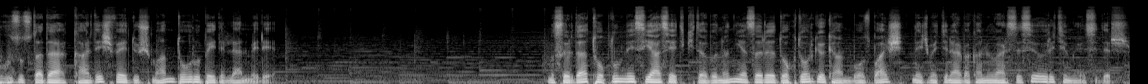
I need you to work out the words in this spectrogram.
bu hususta da kardeş ve düşman doğru belirlenmeli. Mısır'da Toplum ve Siyaset kitabının yazarı Doktor Gökhan Bozbaş, Necmettin Erbakan Üniversitesi öğretim üyesidir.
